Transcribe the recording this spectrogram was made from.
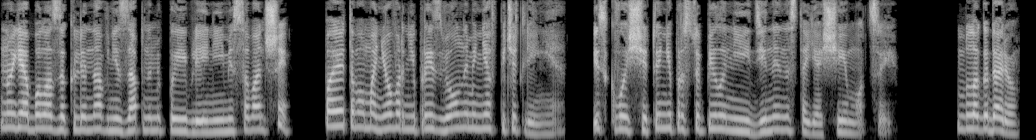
Но я была закалена внезапными появлениями Саванши, поэтому маневр не произвел на меня впечатления, и сквозь щиты не проступило ни единой настоящей эмоции. «Благодарю»,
